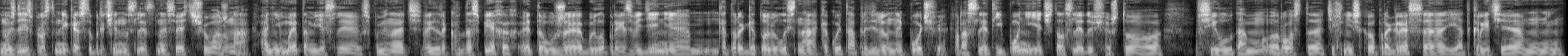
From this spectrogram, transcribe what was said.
Ну, здесь просто, мне кажется, причинно-следственная связь еще важна. Аниме, там, если вспоминать «Призраков в доспехах», это уже было произведение, которое готовилось на какой-то определенной почве. Про след Японии я читал следующее, что в силу там роста технического прогресса и открытия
